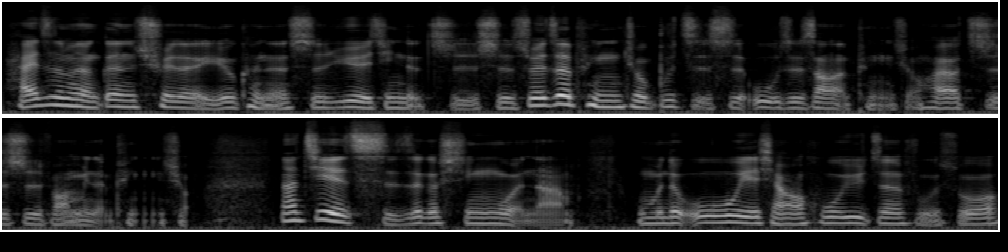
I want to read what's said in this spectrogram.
孩子们更缺的有可能是月经的知识，所以这贫穷不只是物质上的贫穷，还有知识方面的贫穷。那借此这个新闻啊，我们的呜呜也想要呼吁政府说，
